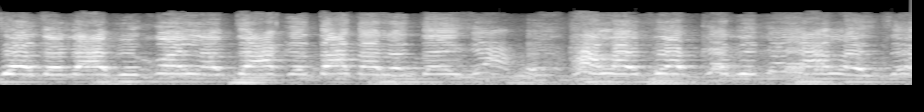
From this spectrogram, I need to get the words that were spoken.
যে জন্য আমি কইলাম যে আগে দাদারে দেখা হালাই বেকারি খাই হালাইছে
